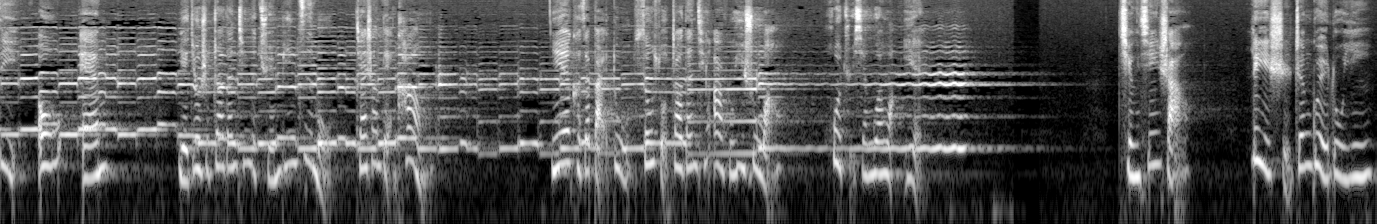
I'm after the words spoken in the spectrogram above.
c o m，也就是赵丹青的全拼字母加上点 com。你也可在百度搜索“赵丹青二胡艺术网”，获取相关网页。请欣赏历史珍贵录音：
